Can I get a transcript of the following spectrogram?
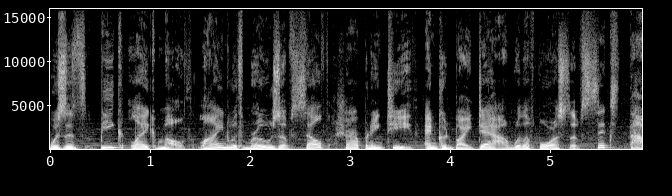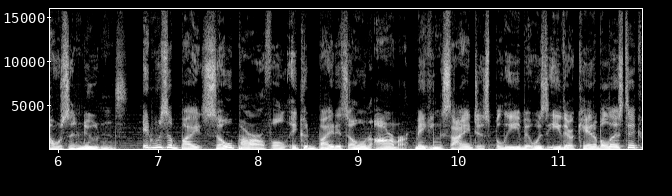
was its beak-like mouth lined with rows of self-sharpening teeth and could bite down with a force of 6,000 newtons. It was a bite so powerful it could bite its own armor, making scientists believe it was either cannibalistic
